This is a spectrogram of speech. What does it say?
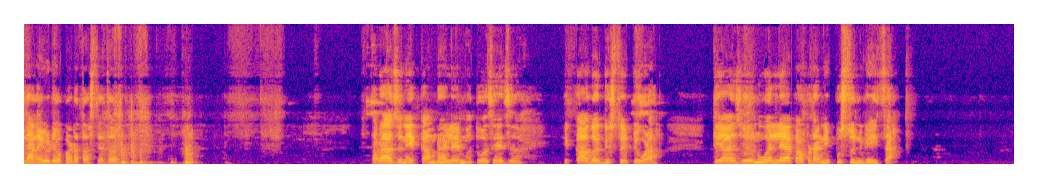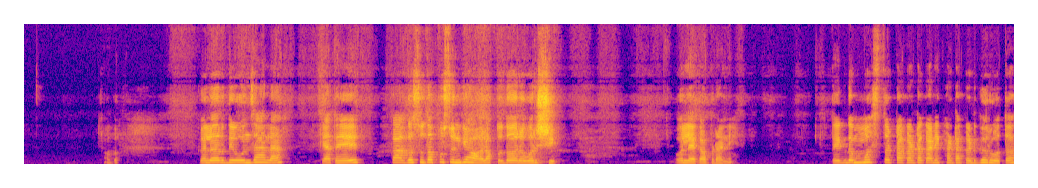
नाना व्हिडिओ काढत असते तर तर अजून एक काम राहिलं आहे महत्त्वाचं ह्याचं. हे कागद दिसतोय पिवळा. ते अजून वल्ल्या कापडाने पुसून घ्यायचा. कलर देऊन झाला की आता हे कागद सुद्धा पुसून घ्यावा लागतो दरवर्षी. ओल्या कापडाने. तर एकदम मस्त टकाटकाने खटाखट घर होतं.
